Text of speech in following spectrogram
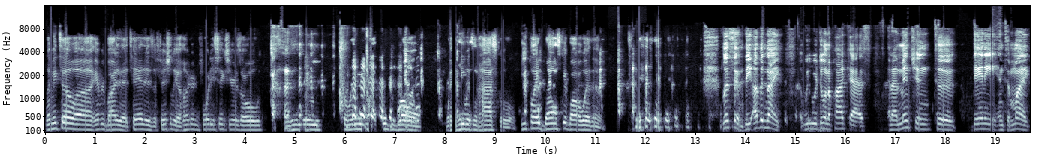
let me tell uh, everybody that Ted is officially 146 years old. When he was in high school. He played basketball with him. Listen, the other night we were doing a podcast, and I mentioned to Danny and to Mike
